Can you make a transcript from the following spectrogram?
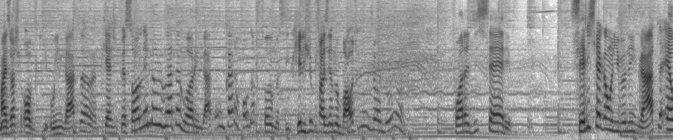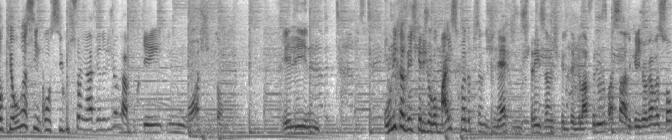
Mas eu acho óbvio que o Engata, porque a pessoa lembra o Engata agora. O Engata é um cara rol da fama, assim. O que ele fazia no Baltimore, um jogador fora de série. Se ele chegar ao nível do Engata, é o que eu assim consigo sonhar vendo ele jogar, porque em Washington, ele a única vez que ele jogou mais 50% dos snaps nos três anos que ele teve lá foi no ano passado, que ele jogava só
